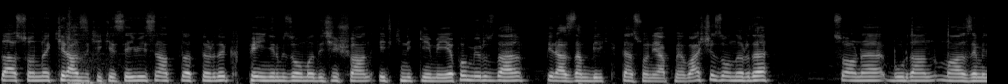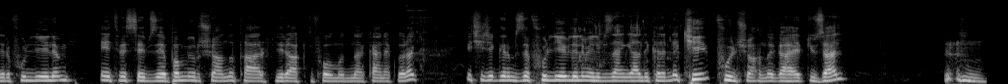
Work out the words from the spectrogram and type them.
Daha sonra kirazlık keke seviyesini atlattırdık. Peynirimiz olmadığı için şu an etkinlik yemeği yapamıyoruz daha. Birazdan biriktikten sonra yapmaya başlayacağız onları da. Sonra buradan malzemeleri fullleyelim. Et ve sebze yapamıyoruz şu anda tarifleri aktif olmadığından kaynaklı olarak. İçeceklerimizi de fullleyebilelim elimizden geldiği kadarıyla ki full şu anda gayet güzel.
